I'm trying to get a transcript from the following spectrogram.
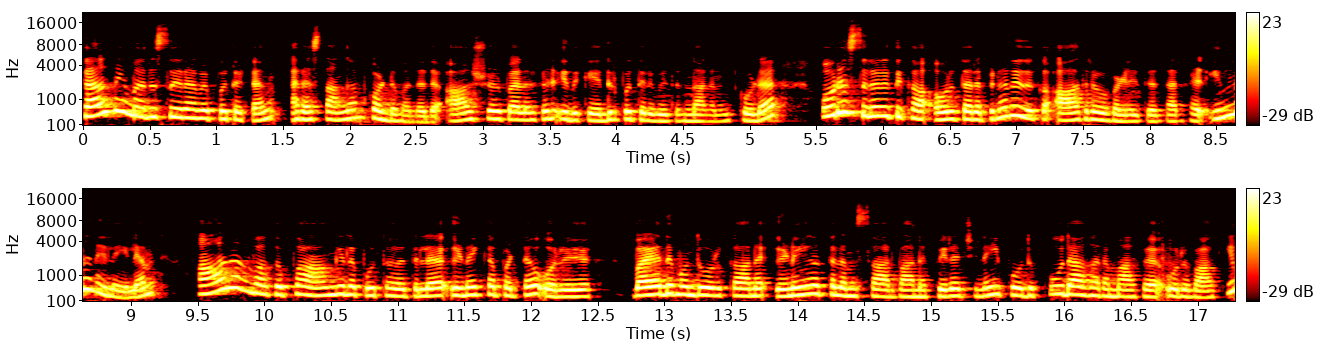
கல்வி மறுசீரமைப்பு திட்டம் அரசாங்கம் கொண்டு வந்தது. ஆசிரியப்பாளர்கள் இதுக்கு எதிர்ப்பு தெரிவித்திருந்தாலும் கூட ஒரு சிலர் இதுக்கு ஒரு தரப்பினர் இதுக்கு ஆதரவு அளித்திருந்தார்கள். இந்த நிலையில ஆறாம் வகுப்பு ஆங்கில புத்தகத்தில் இணைக்கப்பட்ட ஒரு வயது வந்தோருக்கான இணையதளம் சார்பான பிரச்சினை இப்போது பூதாகரமாக உருவாகி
